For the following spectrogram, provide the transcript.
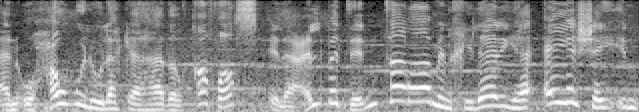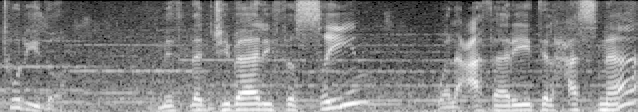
أن أحول لك هذا القفص إلى علبة ترى من خلالها أي شيء تريده مثل الجبال في الصين والعفاريت الحسناء.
